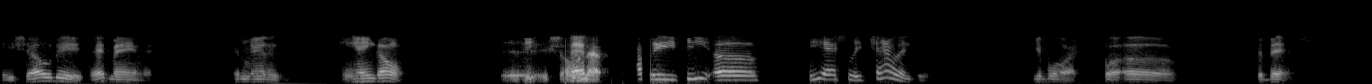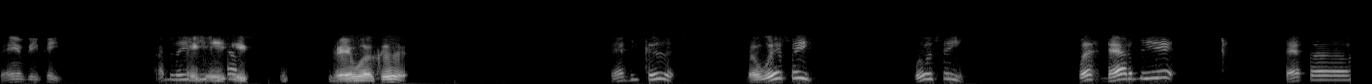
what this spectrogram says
He sure did. That man is that man is he ain't gone. Yeah, He- it's showing that. I believe he uh he actually challenging your boy for uh the best, the MVP. I believe He, he, he, he very well could. yeah he could, but we'll see. We'll see. But that'll be it. That's uh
